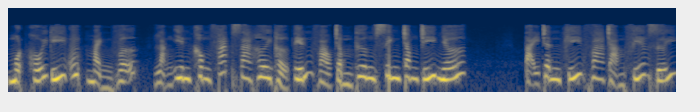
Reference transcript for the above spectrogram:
Một khối ký ức mảnh vỡ, lặng yên không phát ra hơi thở tiến vào trầm thương sinh trong trí nhớ. Tại chân khí va chạm phía dưới.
